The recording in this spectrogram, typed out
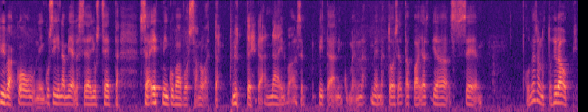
hyvä koulu niin kuin siinä mielessä. Ja just se, että sä et niin kuin vaan voi sanoa, että nyt tehdään näin, vaan se pitää niin kuin mennä, mennä toisella tapaa. Ja, ja se, kuten sanottu, hyvä oppi.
